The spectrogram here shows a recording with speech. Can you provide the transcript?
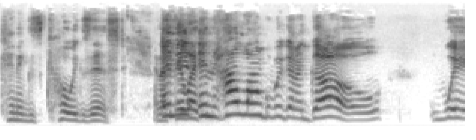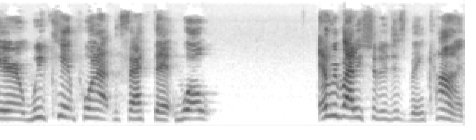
can ex- coexist. And, i feel like and how long are we going to go where we can't point out the fact that well everybody should have just been kind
